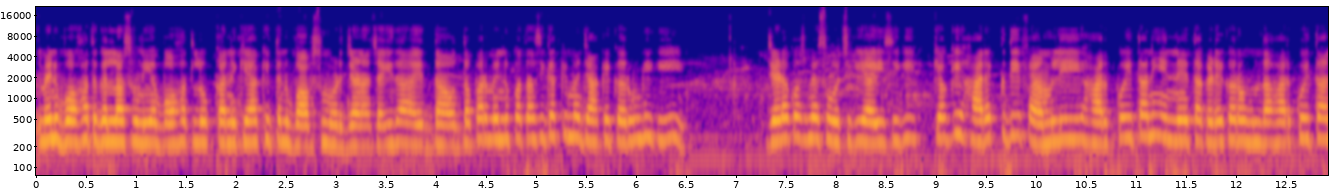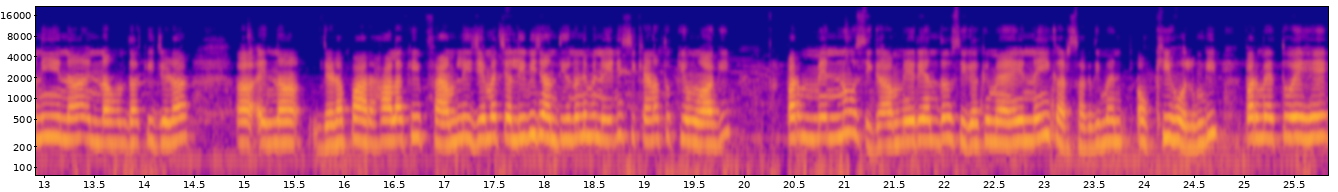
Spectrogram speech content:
ਮੈਨੂੰ ਬਹੁਤ ਗੱਲਾਂ ਸੁਣੀਆਂ, ਬਹੁਤ ਲੋਕਾਂ ਨੇ ਕਿਹਾ ਕਿ ਤੈਨੂੰ ਵਾਪਸ ਮੁੜ ਜਾਣਾ ਚਾਹੀਦਾ ਇਦਾਂ ਉਦਾਂ ਪਰ ਮੈਨੂੰ ਪਤਾ ਸੀਗਾ ਕਿ ਮੈਂ ਜਾ ਕੇ ਕਰੂੰਗੀ ਕੀ? ਜਿਹੜਾ ਕੁਝ ਮੈਂ ਸੋਚ ਕੇ ਆਈ ਸੀਗੀ, ਕਿਉਂਕਿ ਹਰ ਇੱਕ ਦੀ ਫੈਮਿਲੀ ਹਰ ਕੋਈ ਤਾਂ ਨਹੀਂ ਇੰਨੇ ਤਕੜੇ ਘਰੋਂ ਹੁੰਦਾ, ਹਰ ਕੋਈ ਤਾਂ ਨਹੀਂ ਇੰਨਾ ਇੰਨਾ ਹੁੰਦਾ ਕਿ ਜਿਹੜਾ ਇੰਨਾ ਜਿਹੜਾ ਭਾਰ, ਹਾਲਾਂਕਿ ਫੈਮਿਲੀ ਜੇ ਮੈਂ ਚਲੀ ਵੀ ਜਾਂਦੀ, ਉਹਨਾਂ ਨੇ ਮੈਨੂੰ ਇਹ ਨਹੀਂ ਸੀ ਕਹਿਣਾ, ਤੂੰ ਕਿਉਂ ਆ ਗਈ? ਪਰ ਮੈਨੂੰ ਸੀਗਾ, ਮੇਰੇ ਅੰਦਰ ਸੀਗਾ ਕਿ ਮੈਂ ਇਹ ਨਹੀਂ ਕਰ ਸਕਦੀ, ਮੈਂ ਔਖੀ ਹੋ ਲੂੰਗੀ। ਪਰ ਮੇਰੇ ਤੋਂ ਇਹ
